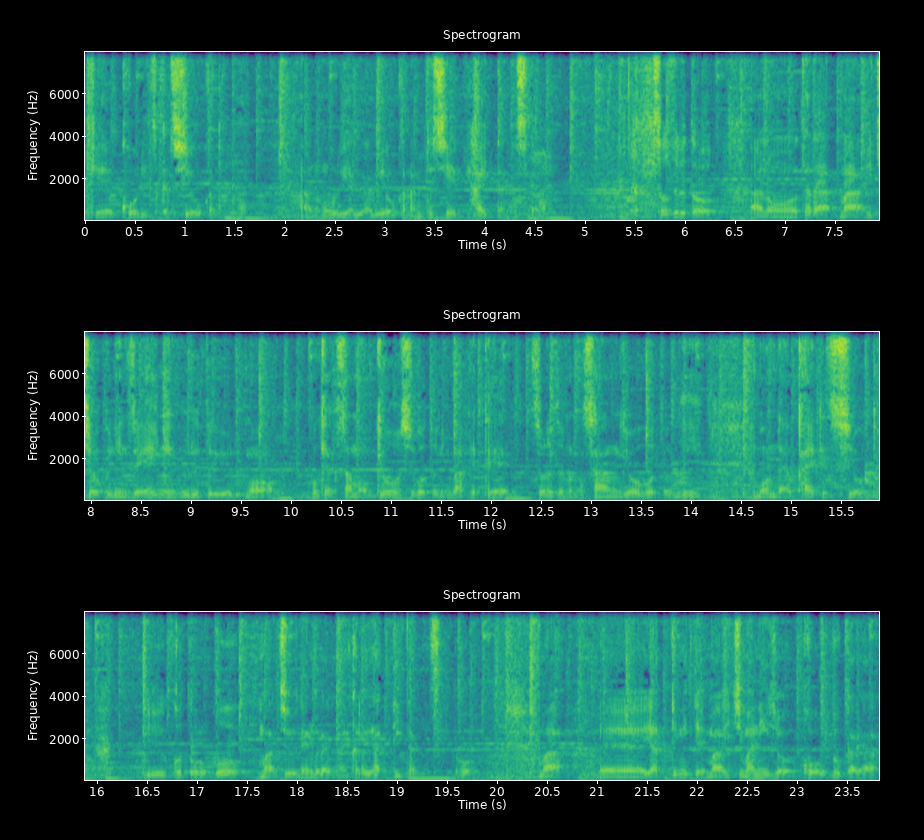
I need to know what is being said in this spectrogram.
経営を効率化しようかとかあの売り上げ上げようかなんて支援に入ったんですね、そうするとあのただ、まあ、1億人全員に売るというよりもお客様を業種ごとに分けてそれぞれの産業ごとに問題を解決しようと。いうことを、まあ、10年ぐらい前からやっていたんですけど、まあえーやってみて、まあ、1万人以上こう部下や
